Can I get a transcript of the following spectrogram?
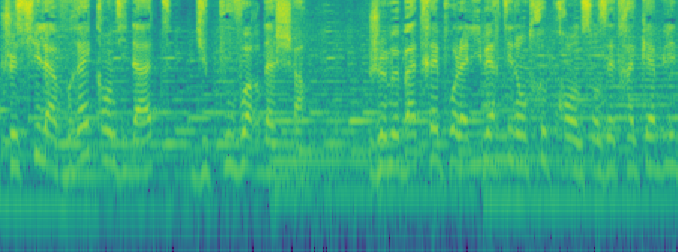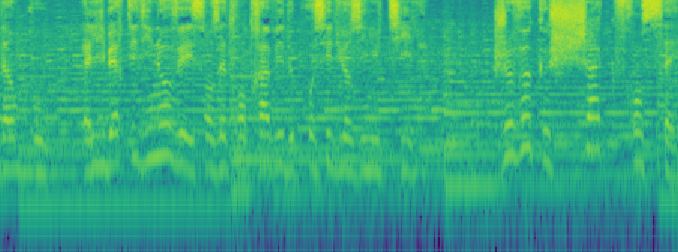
Je suis la vraie candidate du pouvoir d'achat. Je me battrai pour la liberté d'entreprendre sans être accablé d'impôts, la liberté d'innover sans être entravé de procédures inutiles. Je veux que chaque Français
